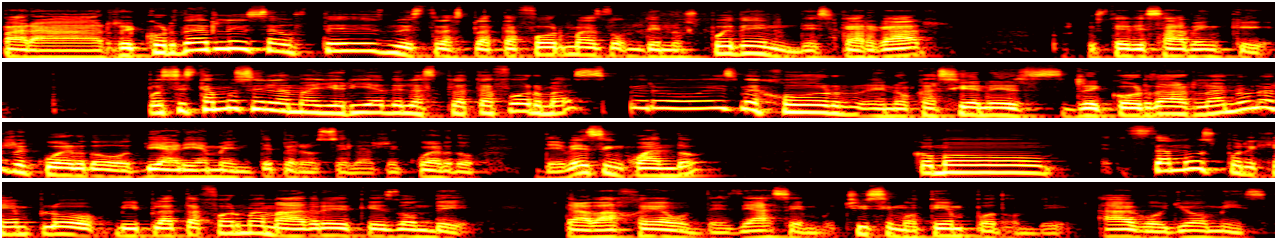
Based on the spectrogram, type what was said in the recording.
para recordarles a ustedes nuestras plataformas donde nos pueden descargar, porque ustedes saben que pues estamos en la mayoría de las plataformas, pero es mejor en ocasiones recordarla, no las recuerdo diariamente, pero se las recuerdo de vez en cuando, como estamos, por ejemplo, mi plataforma madre, que es donde trabajo desde hace muchísimo tiempo, donde hago yo mis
